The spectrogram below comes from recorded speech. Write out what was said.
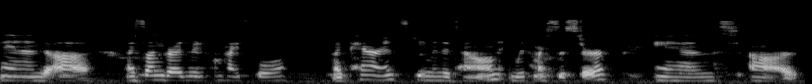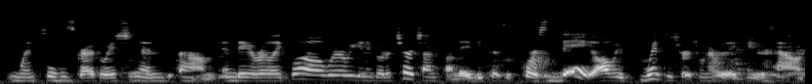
and uh, my son graduated from high school my parents came into town with my sister and uh, went to his graduation and um, and they were like, well, where are we going to go to church on Sunday? Because of course they always went to church whenever they came to town.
